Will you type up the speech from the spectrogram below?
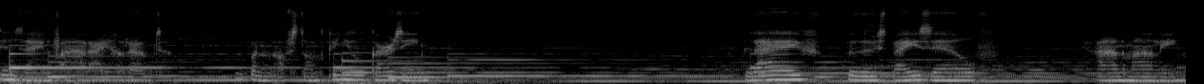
in zijn of haar eigen ruimte. En van een afstand kun je elkaar zien. Blijf bewust bij jezelf, je ademhaling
